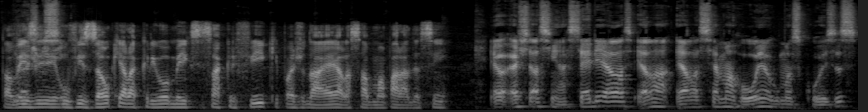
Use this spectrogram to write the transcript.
Talvez que e- sim. o Visão que ela criou meio que se sacrifique pra ajudar ela, sabe? Uma parada assim. Eu acho assim, a série ela, ela, ela se amarrou em algumas coisas.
